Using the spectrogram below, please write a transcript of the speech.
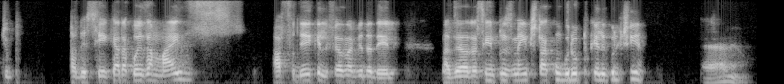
Tipo, parecia que era a coisa mais a fuder que ele fez na vida dele. Mas era simplesmente estar com o grupo que ele curtia. É, meu.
